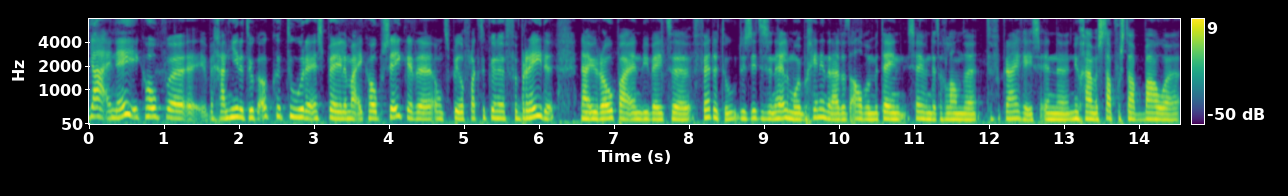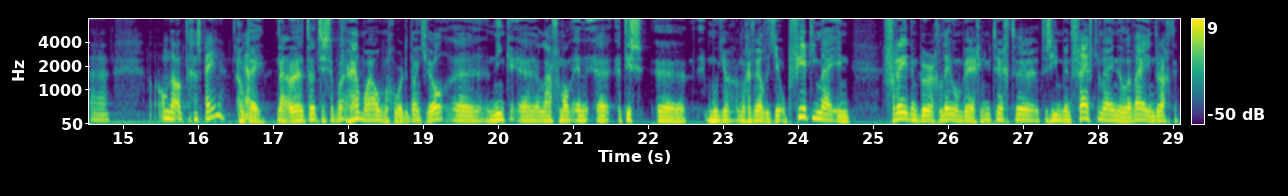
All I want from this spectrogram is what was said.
ja en nee. Ik hoop, we gaan hier natuurlijk ook toeren en spelen... maar ik hoop zeker ons speelvlak te kunnen verbreden naar Europa en wie weet uh, verder toe. Dus dit is een hele mooi begin inderdaad. Dat het album meteen 37 landen te verkrijgen is. En nu gaan we stap voor stap bouwen om daar ook te gaan spelen. Oké, okay. ja. nou, het, het, is een heel mooi album geworden. Dankjewel, uh, Nienke uh, Laverman. En uh, het is, moet je nog even wel dat je op 14 mei in Vredenburg, Leeuwenberg in Utrecht te zien bent. 15 mei in de Lawaai in Drachten.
